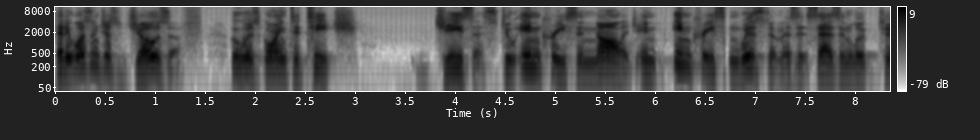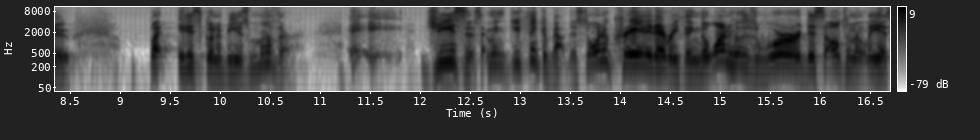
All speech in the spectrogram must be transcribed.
That it wasn't just Joseph who was going to teach Jesus to increase in knowledge, in increase in wisdom, as it says in Luke 2. But it is going to be his mother. Eh, eh, Jesus, I mean, do you think about this? The one who created everything, the one whose word this ultimately is,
